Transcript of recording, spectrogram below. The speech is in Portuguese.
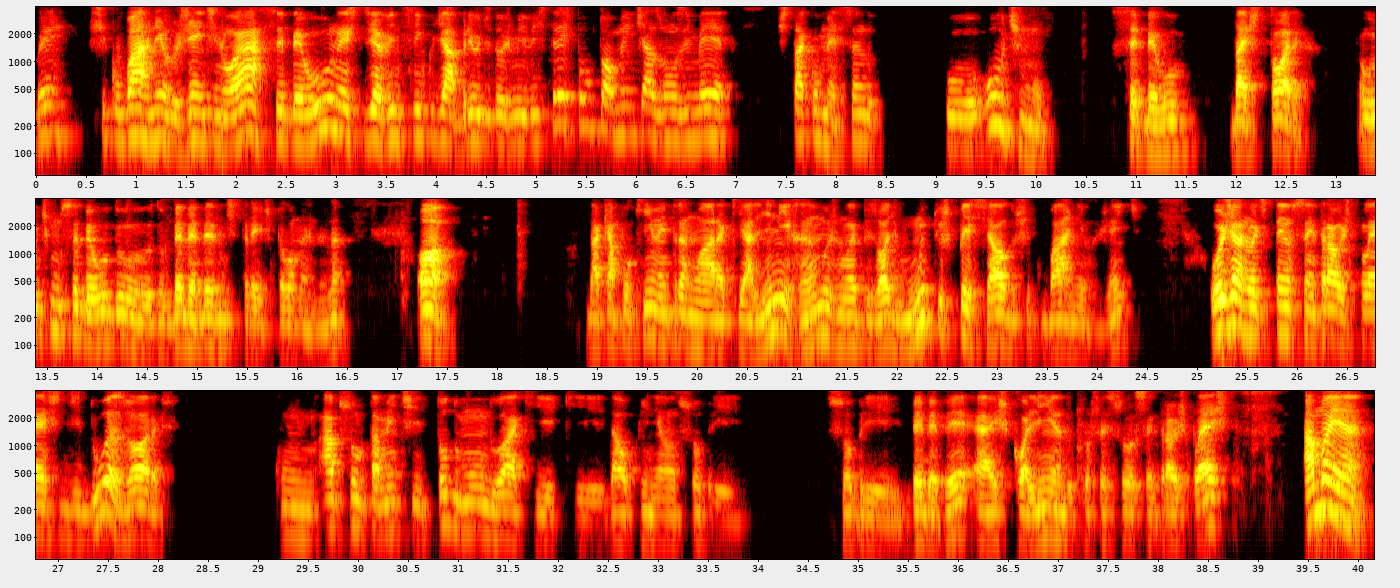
bem? Chico Barney urgente no ar, CBU, neste dia 25 de abril de 2023, pontualmente às 11h30, está começando o último CBU da história, o último CBU do, do BBB 23, pelo menos, né? Ó, daqui a pouquinho entra no ar aqui a Aline Ramos, num episódio muito especial do Chico Barney urgente. Hoje à noite tem o Central Splash de duas horas, com absolutamente todo mundo lá que, que dá opinião sobre, sobre BBB, é a escolinha do professor Central Splash. Amanhã,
